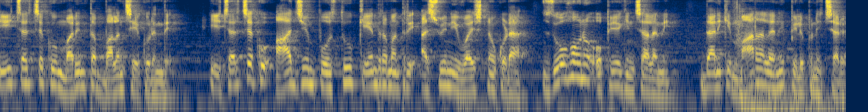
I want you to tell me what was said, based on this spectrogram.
ఈ చర్చకు మరింత బలం చేకూరింది. ఈ చర్చకు ఆజ్యం పోస్తూ కేంద్ర మంత్రి అశ్విని వైష్ణవ్ కూడా జోహోను ఉపయోగించాలని దానికి మారాలని పిలుపునిచ్చారు.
